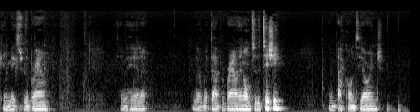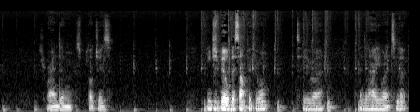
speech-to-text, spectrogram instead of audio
again mixed with the brown. It's over here, look, a little bit dab of brown, then onto the tissue, and back onto the orange. Just random splodges. You can just build this up if you want to, uh, on how you want it to look.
